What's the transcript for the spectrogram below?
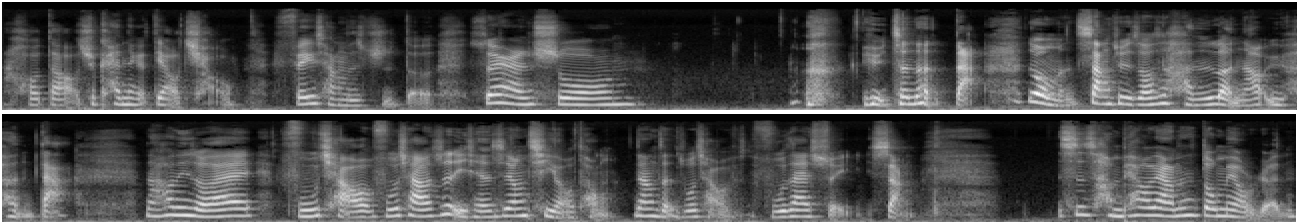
然后到去看那个吊桥，非常的值得，虽然说。雨真的很大，就我们上去之后是很冷，然后雨很大，然后你走在浮桥，浮桥是以前是用汽油桶让整座桥浮在水上，是很漂亮，但是都没有人。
